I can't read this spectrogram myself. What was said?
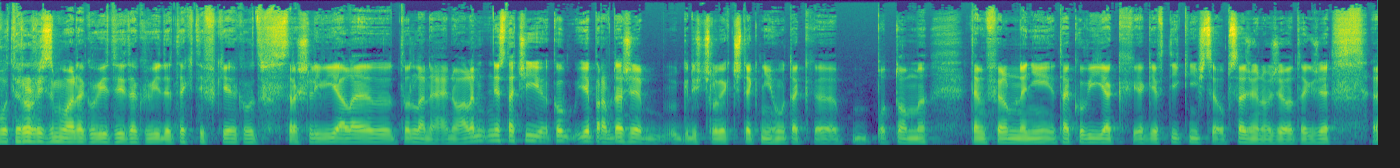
o terorismu a takový ty takový detektivky jako strašlivý, ale tohle ne. No, ale mně stačí, jako je pravda, že když člověk čte knihu, tak eh, potom ten film není takový, jak, jak je v té knížce obsaženo, že jo? takže eh,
